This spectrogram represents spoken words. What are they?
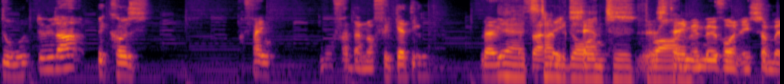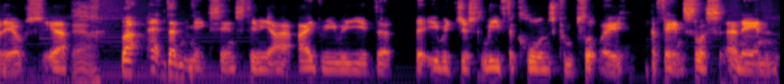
don't do that because I think we've had enough of Gideon. Now, Yeah, if it's that time to makes go on sense. to It's time to move on to somebody else. Yeah. Yeah, But it didn't make sense to me. I, I agree with you that, that he would just leave the clones completely defenseless and then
